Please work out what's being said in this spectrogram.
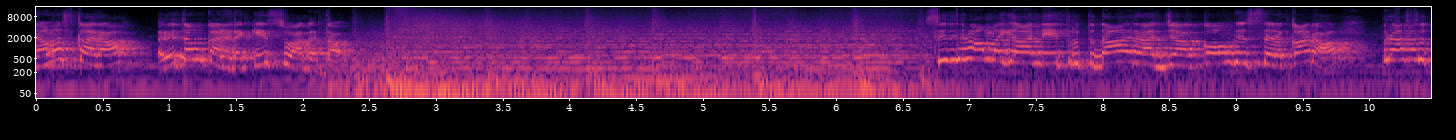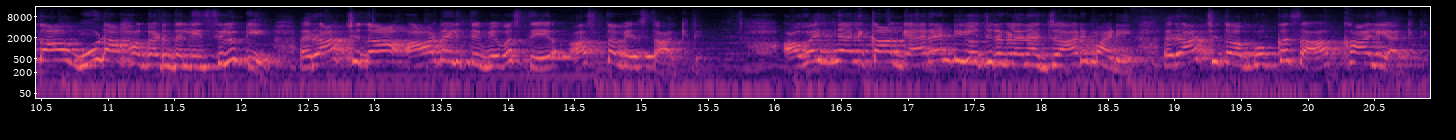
ನಮಸ್ಕಾರ ರಿತಮ್ ಕನ್ನಡಕ್ಕೆ ಸ್ವಾಗತ. ಸಿದ್ದರಾಮಯ್ಯ ನೇತೃತ್ವದ ರಾಜ್ಯ ಕಾಂಗ್ರೆಸ್ ಸರ್ಕಾರ ಪ್ರಸ್ತುತ ಮೂಡ ಹಗರಣದಲ್ಲಿ ಸಿಲುಕಿ ರಾಜ್ಯದ ಆಡಳಿತ ವ್ಯವಸ್ಥೆ ಅಸ್ತವ್ಯಸ್ತ ಆಗಿದೆ. ಅವೈಜ್ಞಾನಿಕ ಗ್ಯಾರಂಟಿ ಯೋಜನೆಗಳನ್ನು ಜಾರಿ ಮಾಡಿ ರಾಜ್ಯದ ಬೊಕ್ಕಸ ಖಾಲಿಯಾಗಿದೆ.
